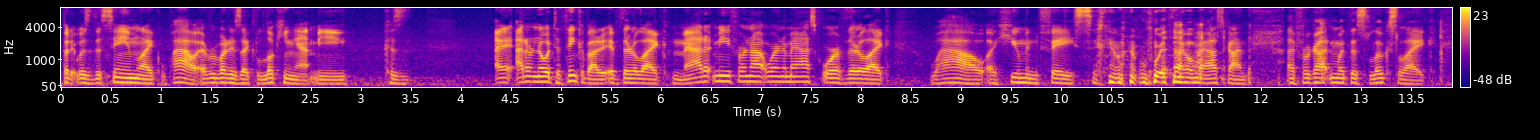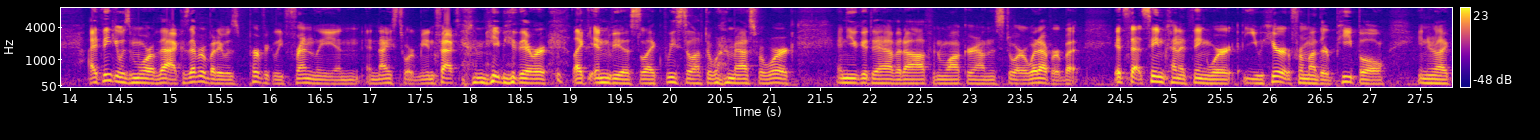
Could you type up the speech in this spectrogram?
but it was the same. Like, wow, everybody's like looking at me because I I don't know what to think about it. If they're like mad at me for not wearing a mask, or if they're like, wow, a human face with no mask on. I've forgotten what this looks like. I think it was more of that because everybody was perfectly friendly and, and nice toward me. In fact, maybe they were like envious, like we still have to wear masks for work, and you get to have it off and walk around the store or whatever. But it's that same kind of thing where you hear it from other people, and you're like,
